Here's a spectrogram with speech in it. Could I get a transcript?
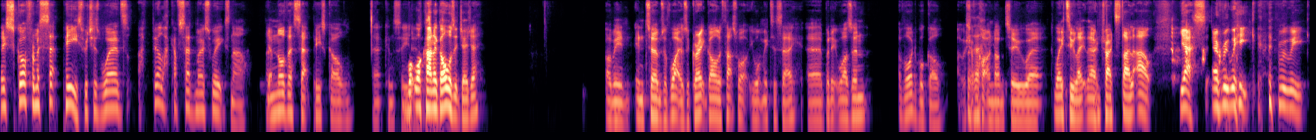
they score from a set piece, which is words I feel like I've said most weeks now. Yep. Another set piece goal uh, conceded. What, what kind of goal was it, JJ? I mean, in terms of what, it was a great goal, if that's what you want me to say, uh, but it was an avoidable goal, which I've cottoned on to uh, way too late there and tried to style it out. Yes, every week, every week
